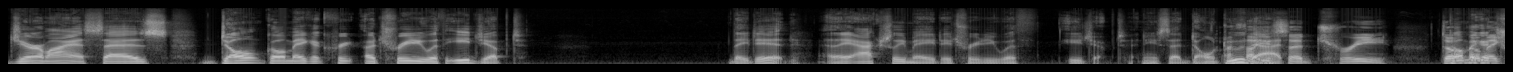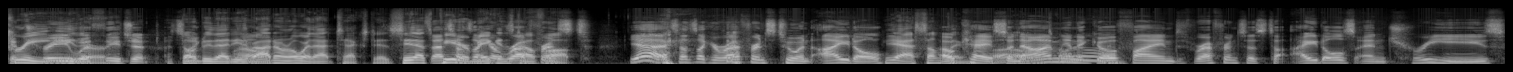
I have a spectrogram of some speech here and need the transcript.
Jeremiah says, "Don't go make a, cre- a treaty with Egypt," they did. And they actually made a treaty with Egypt. And he said, "Don't do I that. you said tree. Don't, Don't go make, a tree, either. with Egypt. It's Don't like, do that either. well, I don't know where that text is. See, that's That Peter sounds like making a stuff reference. up. Yeah, it sounds like a reference to an idol. Yeah, something. Okay, so Oh, now I'm going to go find references to idols and trees.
